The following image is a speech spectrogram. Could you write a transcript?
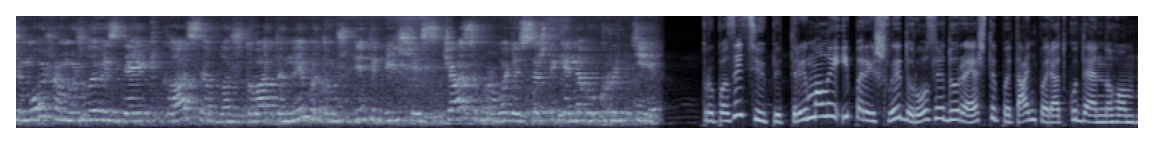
чи може можливість деякі класи облаштувати ними, тому що діти більшість часу проводять все ж таки не в укритті. Пропозицію підтримали і перейшли до розгляду решти питань порядку денного.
